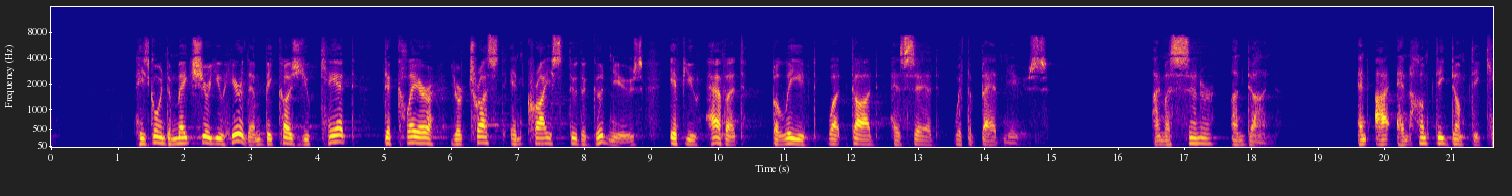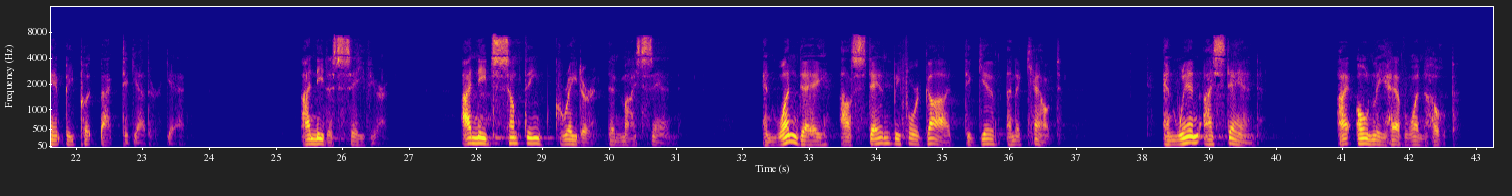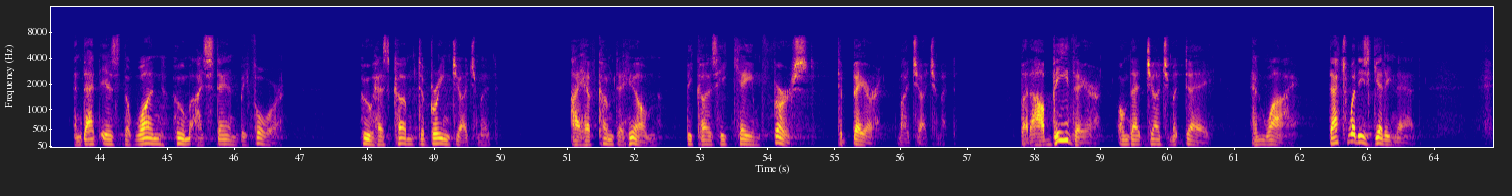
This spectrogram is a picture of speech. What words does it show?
He's going to make sure you hear them because you can't declare your trust in Christ through the good news if you haven't believed what God has said with the bad news. I'm a sinner undone. And I, and Humpty Dumpty can't be put back together again. I need a savior. I need something greater than my sin. And one day I'll stand before God to give an account. And when I stand, I only have one hope. And that is the one whom I stand before, who has come to bring judgment. I have come to him because he came first to bear my judgment. But I'll be there on that judgment day. And why? That's what he's getting at.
